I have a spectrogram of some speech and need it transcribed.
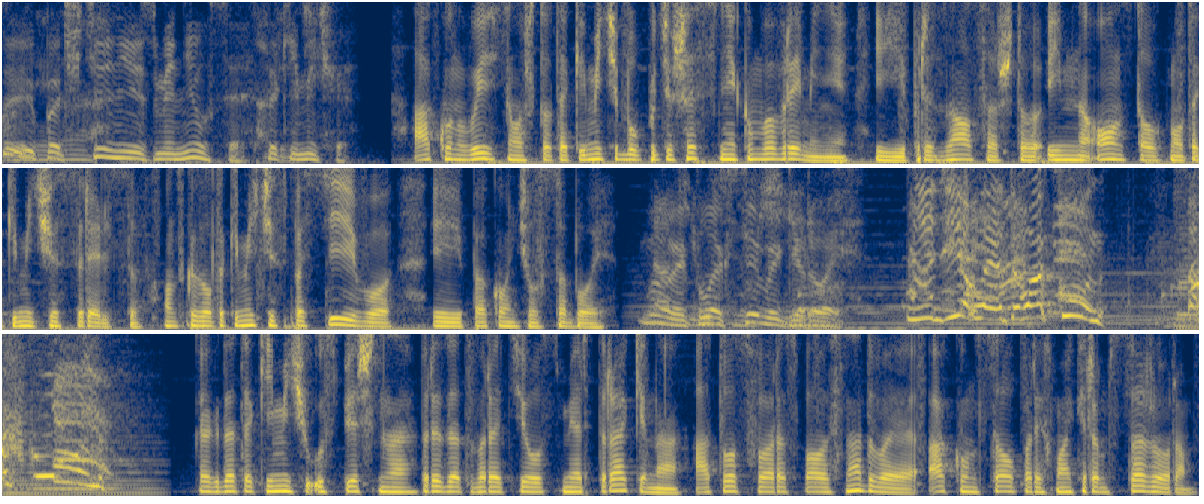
Ты почти не изменился, Такемичи. Акун выяснил, что Такемичи был путешественником во времени и признался, что именно он столкнул Такемичи с рельсов. Он сказал Такемичи спасти его и покончил с собой. Мой плаксивый герой. Не делай этого, Акун! Акун! Когда Такимичи успешно предотвратил смерть Ракина, а Тосфа распалась надвое, Акун стал парикмахером-стажером.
